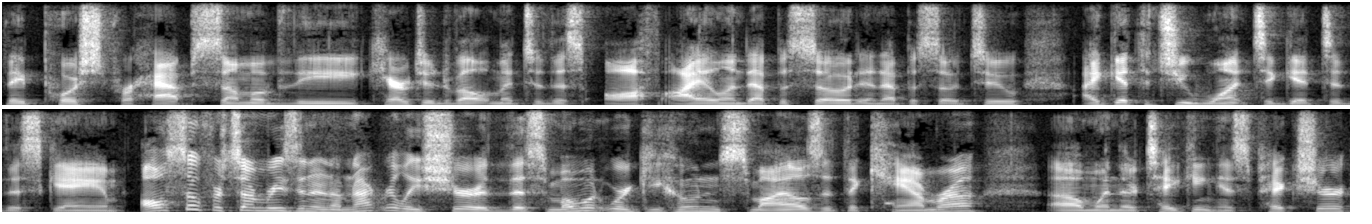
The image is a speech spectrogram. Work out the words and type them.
they pushed perhaps some of the character development to this off island episode in episode two. I get that you want to get to this game. Also, for some reason, and I'm not really sure, this moment where Gi-hun smiles at the camera um, when they're taking his picture,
